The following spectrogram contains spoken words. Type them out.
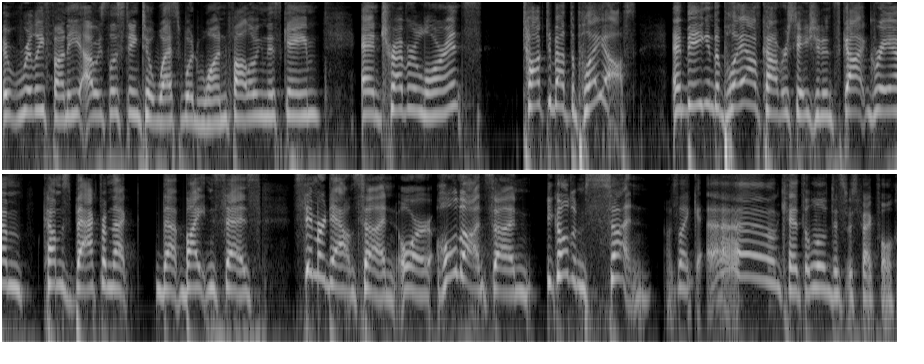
it really funny, I was listening to Westwood One following this game, and Trevor Lawrence talked about the playoffs and being in the playoff conversation. And Scott Graham comes back from that that bite and says, simmer down, son, or hold on, son. He called him son. I was like, oh, okay, it's a little disrespectful.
